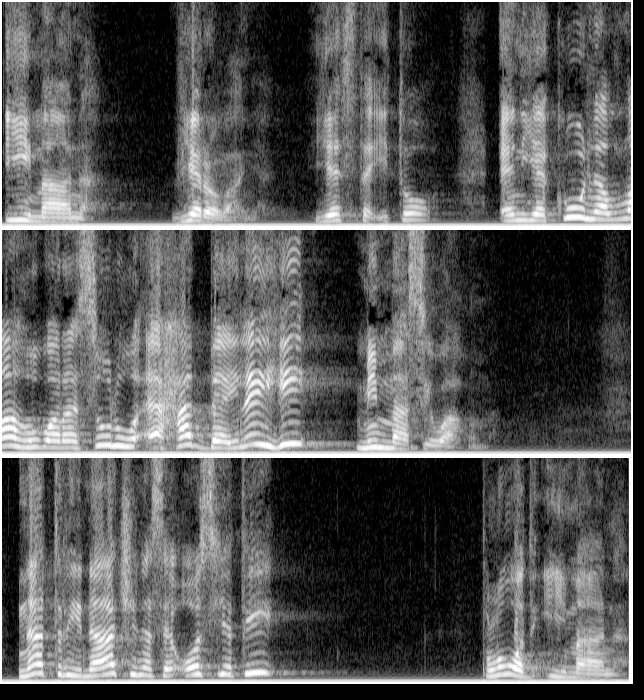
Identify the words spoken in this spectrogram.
imana vjerovanja jeste i to en yakuna Allahu wa rasuluhu ahabba ilayhi mimma siwahum. Na tri načina se osjeti plod imana.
